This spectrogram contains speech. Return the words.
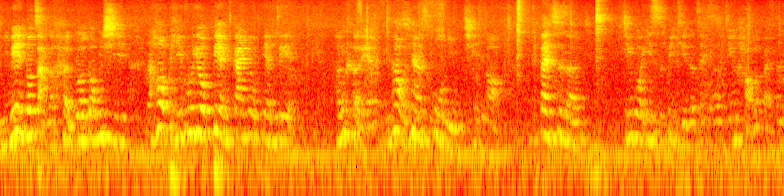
里面都长了很多东西，然后皮肤又变干又变裂，很可怜。你看我现在是过敏期哦，但是呢，经过医师毕节的这个，我已经好了百分，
